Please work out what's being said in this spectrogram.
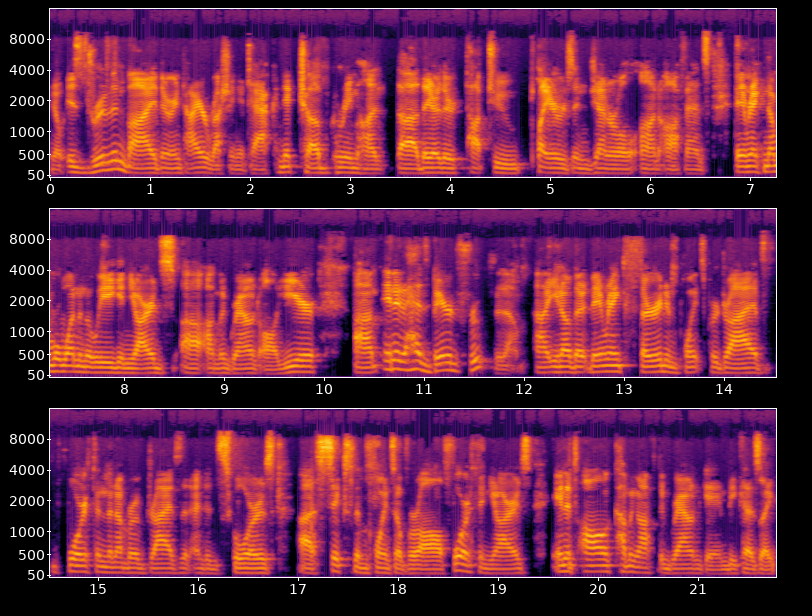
you know is driven by their entire rushing attack. Nick Chubb, Kareem Hunt, uh, they are their top two players in general on offense. They rank number one in the league in yards uh, on the ground all year, um, and it has bared fruit for them. Uh, you know, they rank third in points per drive, fourth in the number of drives that ended scores, uh, sixth in points overall, fourth in yards, and it's all coming off the ground game because like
